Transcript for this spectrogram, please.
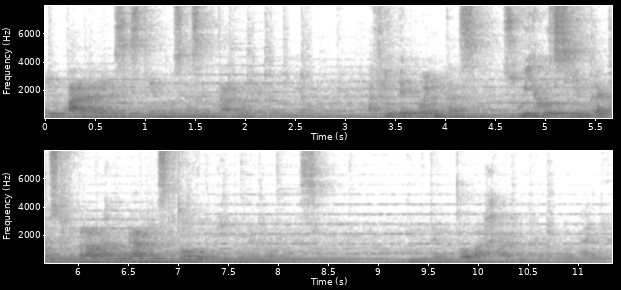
El padre resistiéndose a aceptar lo que veía. A fin de cuentas, su hijo siempre acostumbraba a jugarles todo tipo de bromas. Intentó bajar la guadaña.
